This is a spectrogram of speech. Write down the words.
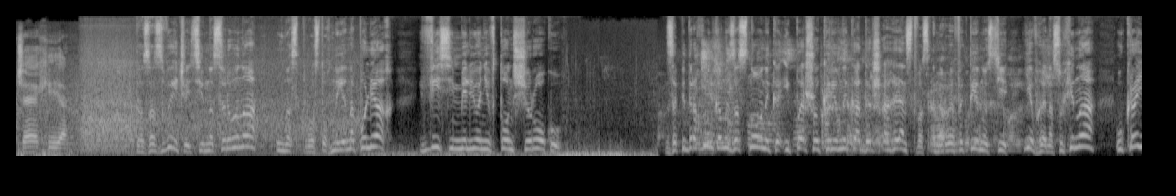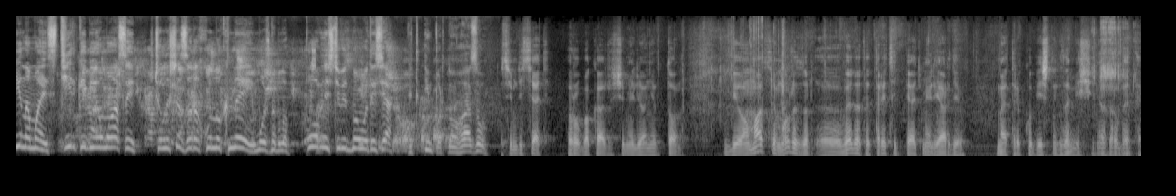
Чехія. Та зазвичай цінна сировина у нас просто гниє на полях. 8 мільйонів тонн щороку. За підрахунками засновника і першого керівника Держагентства з енергоефективності Євгена Сухіна, Україна має стільки біомаси, що лише за рахунок неї можна було повністю відмовитися від імпортного газу. 70, грубо кажучи, мільйонів тонн біомаси може е, видати 35 мільярдів метрів кубічних заміщення зробити.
